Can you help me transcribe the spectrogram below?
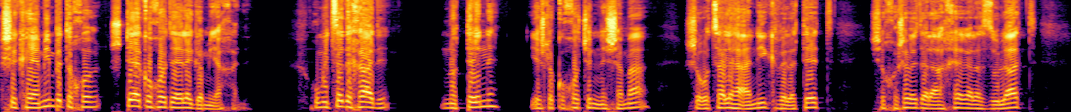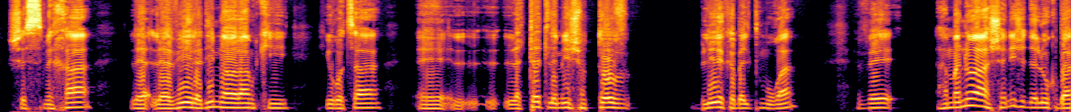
כשקיימים בתוכו שתי הכוחות האלה גם יחד. הוא מצד אחד נותן, יש לו כוחות של נשמה, שרוצה להעניק ולתת, שחושבת על האחר, על הזולת, ששמחה להביא ילדים לעולם כי היא רוצה אה, לתת למישהו טוב בלי לקבל תמורה. והמנוע השני שדלוק בה,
